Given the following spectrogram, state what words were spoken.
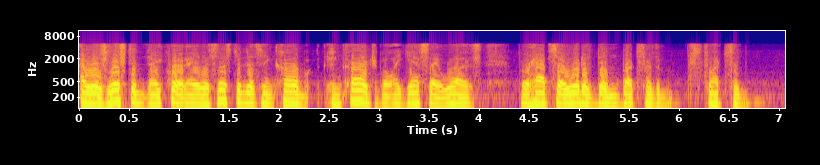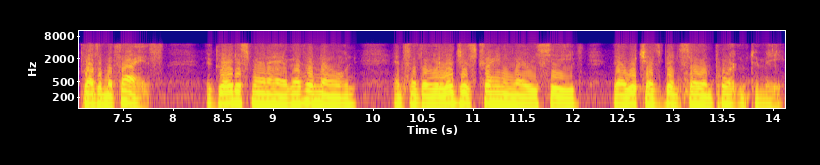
I was listed, I quote, I was listed as incorrigible. I guess I was. Perhaps I would have been, but for the but for Brother Matthias the greatest man I have ever known, and for the religious training I received, that which has been so important to me.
